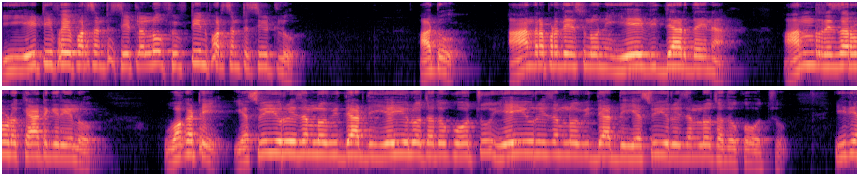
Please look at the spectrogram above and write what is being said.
ఈ ఎయిటీ ఫైవ్ పర్సెంట్ సీట్లలో ఫిఫ్టీన్ పర్సెంట్ సీట్లు అటు ఆంధ్రప్రదేశ్లోని ఏ విద్యార్థి అయినా అన్రిజర్వ్డ్ కేటగిరీలో ఒకటి ఎస్వియు రీజన్లో విద్యార్థి ఏయులో చదువుకోవచ్చు ఏయు రీజన్లో విద్యార్థి ఎస్వియు రీజన్లో చదువుకోవచ్చు. ఇది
